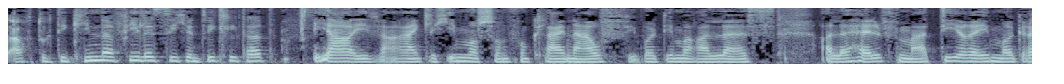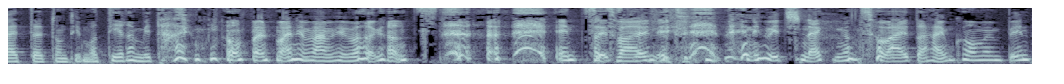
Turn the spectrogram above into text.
auch durch die Kinder vieles sich entwickelt hat. Ja, ich war eigentlich immer schon von klein auf. Ich wollte immer alles, alle helfen, auch Tiere immer gerettet und immer Tiere mit heimgenommen. Meine Mami war ganz entsetzt, wenn ich, wenn ich, mit Schnecken und so weiter heimgekommen bin.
